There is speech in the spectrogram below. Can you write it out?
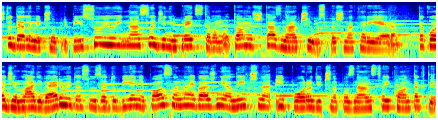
što delimično pripisuju i nasleđenim predstavama o tome šta znači uspešna karijera. Takođe, mladi veruju da su su za dobijanje posla najvažnija lična i porodična poznanstva i kontakti,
